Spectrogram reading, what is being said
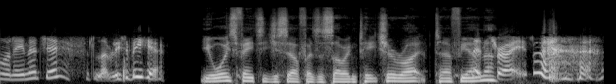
Morena, Jeff. Lovely to be here. You always fancied yourself as a sewing teacher, right, uh, Fiona? That's right.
